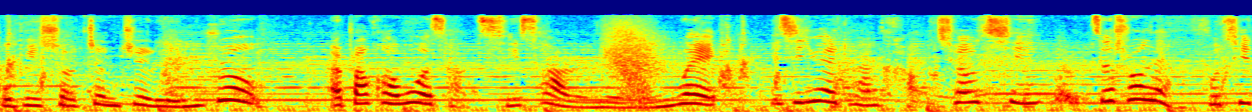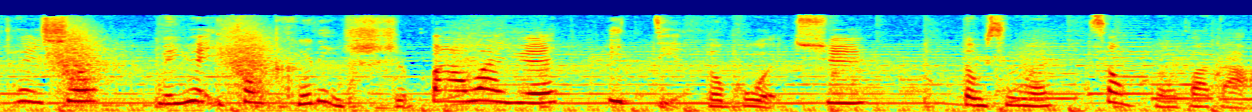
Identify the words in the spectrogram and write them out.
不必受政治凌辱。”而包括卧草起草人李明卫以及乐团考秋琴，则说两夫妻退休每月一共可领十八万元，一点都不委屈。动新闻综合报道。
